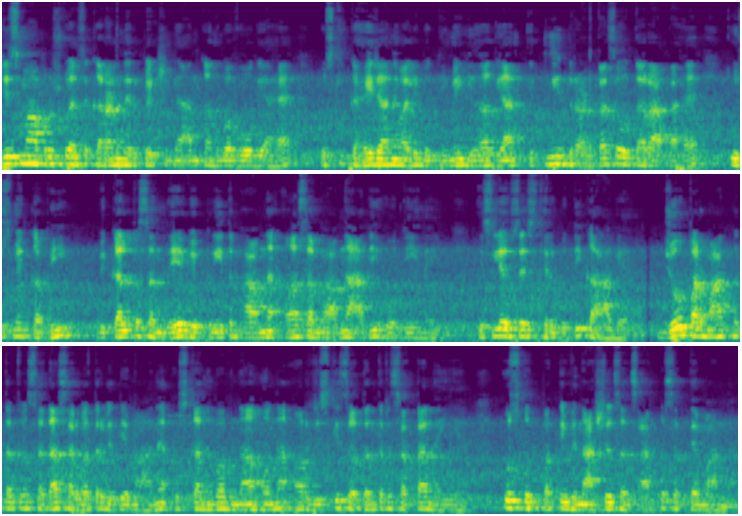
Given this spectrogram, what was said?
जिस महापुरुष को ऐसे करण निरपेक्ष ज्ञान का अनुभव हो गया है, उसकी कहे जाने वाली बुद्धि में यह ज्ञान इतनी दृढ़ता से उतर आता है कि उसमें कभी विकल्प, संदेह, विपरीत भावना, असंभावना आदि होती ही नहीं। इसलिए उसे स्थिर बुद्धि कहा गया है। जो परमात्मा तत्व सदा सर्वत्र विद्यमान है, उसका अनुभव न होना और जिसकी स्वतंत्र सत्ता नहीं है, उस उत्पत्ति विनाशील संसार को सत्य मानना,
